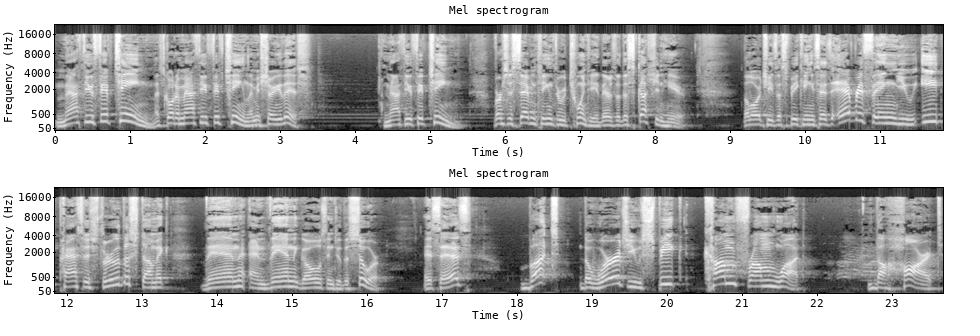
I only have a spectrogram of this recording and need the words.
Matthew 15. Let's go to Matthew 15. Let me show you this. Matthew 15, verses 17 through 20. There's a discussion here. The Lord Jesus speaking, he says, everything you eat passes through the stomach, then and then goes into the sewer. It says, but the words you speak come from what? The heart.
